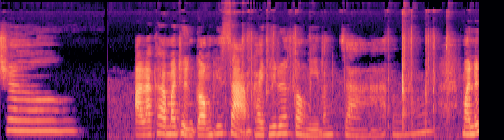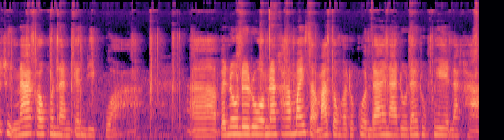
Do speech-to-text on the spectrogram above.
เชิญ เอาละค่ะมาถึงกองที่สามใครที่เลือกกองนี้บ้างจ้ามานึกถึงหน้าเขาคนนั้นกันดีกว่า อ่า เป็นองโดยรวมนะคะ ไม่สามารถตรงกับทุกคนได้นะ ดูได้ทุกเพศนะคะ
